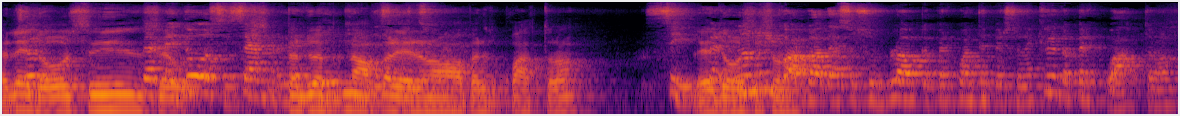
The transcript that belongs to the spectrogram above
per le cioè, dosi? Per le dosi sempre per due, No, quali erano per quattro? Sì, le per, dosi non mi ricordo sono... adesso sul blog per quante persone, credo per quattro.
